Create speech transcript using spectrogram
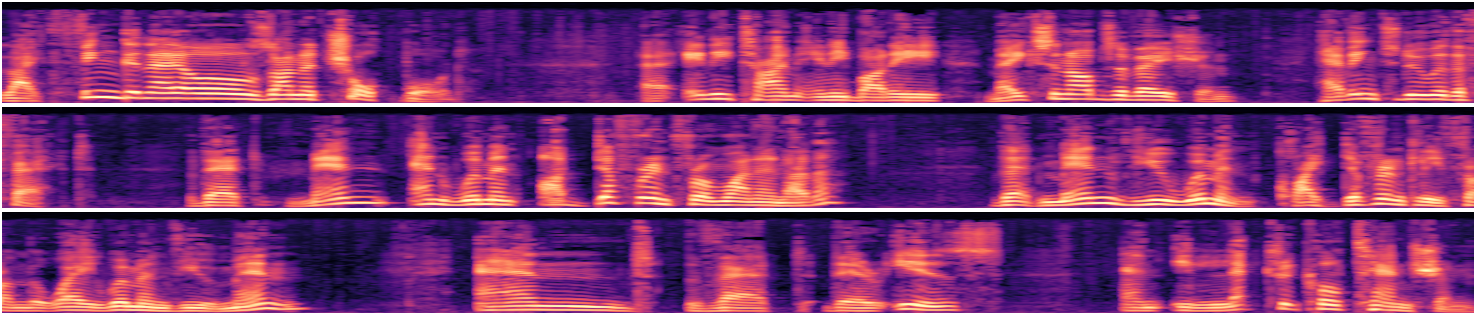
like fingernails on a chalkboard. Uh, anytime anybody makes an observation having to do with the fact that men and women are different from one another, that men view women quite differently from the way women view men, and that there is an electrical tension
